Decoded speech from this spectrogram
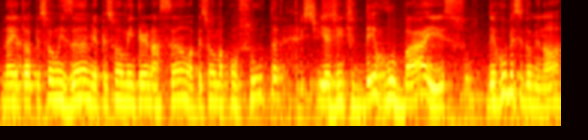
né? Então a pessoa é um exame, a pessoa é uma internação, a pessoa é uma consulta. É e a gente derrubar isso, derruba esse dominó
